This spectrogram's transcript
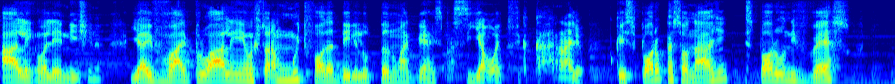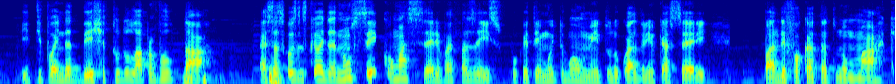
Alien o alienígena. E aí vai pro Alien é uma história muito foda dele lutando uma guerra espacial. Aí tu fica, caralho, porque explora o personagem, explora o universo e tipo ainda deixa tudo lá pra voltar. Essas coisas que eu ainda não sei como a série vai fazer isso, porque tem muito momento no quadrinho que a série para de focar tanto no Mark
